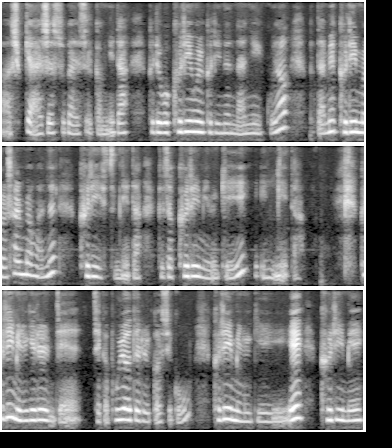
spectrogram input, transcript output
아, 쉽게 아실 수가 있을 겁니다. 그리고 그림을 그리는 난이 있고요. 그 다음에 그림을 설명하는 글이 있습니다. 그래서 그림 일기입니다. 그림 일기를 이제 제가 보여드릴 것이고 그림 일기의 그림에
